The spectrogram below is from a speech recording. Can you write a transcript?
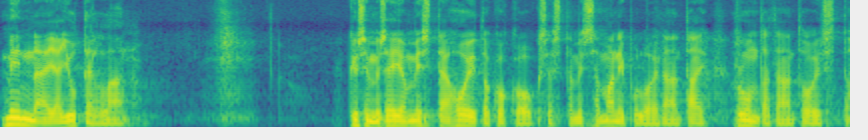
mennään ja jutellaan. Kysymys ei ole mistään hoitokokouksesta, missä manipuloidaan tai runtataan toista,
